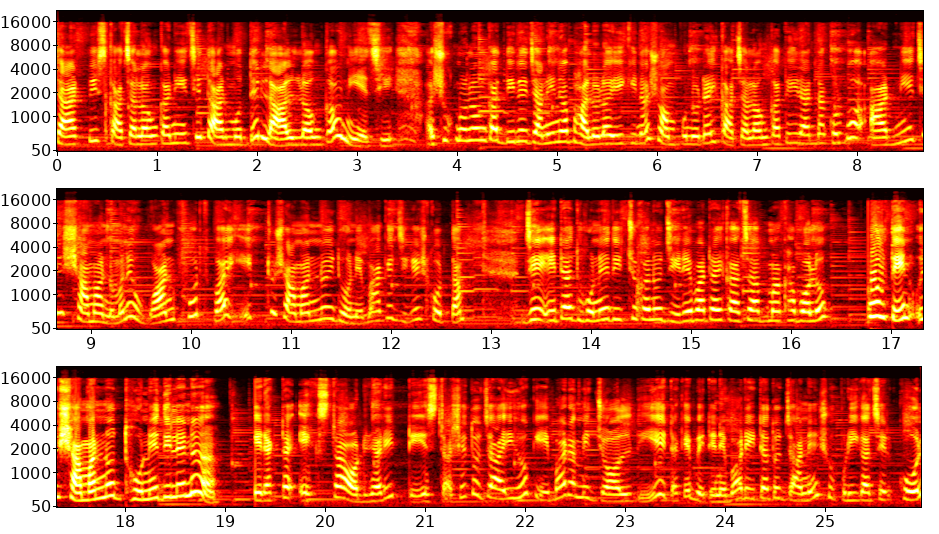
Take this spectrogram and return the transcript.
চার পিস কাঁচা লঙ্কা নিয়েছি, তার মধ্যে লাল লঙ্কাও নিয়েছি। আর শুকনো লঙ্কা দিলে জানি না ভালো লাগে কি না সম্পূর্ণটাই কাঁচা লঙ্কাতেই রান্না করব। আর নিয়েছি সামান্য মানে ওয়ান ফোর্থ বা একটু সামান্যই ধনে। মাকে জিজ্ঞেস করতাম যে, এটা ধনে দিচ্ছ কেন? জিরে বাটায় কাঁচা মাখা বলো। বলতেন, ওই সামান্য ধনে দিলে না এর একটা এক্সট্রা অর্ডিনারি টেস্ট আসে। তো যাই হোক, এবার আমি জল দিয়ে এটাকে বেটে নেব। আর এটা তো জানেন, সুপুরি গাছের খোল।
